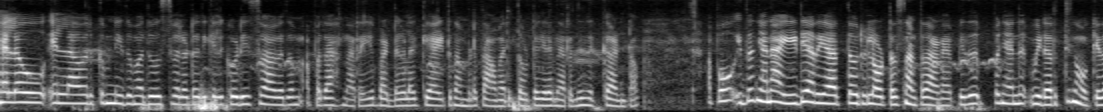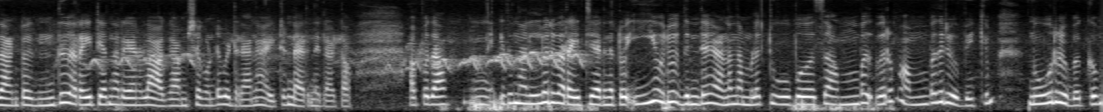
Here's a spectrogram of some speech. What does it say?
ഹലോ എല്ലാവർക്കും നിതു മധുസ് വെലോട്ട് ഒരിക്കൽ കൂടി സ്വാഗതം. അപ്പോൾ ദാ നിറയെ ബഡ്ഡുകളൊക്കെ ആയിട്ട് നമ്മുടെ താമരത്തോട്ട് ഇങ്ങനെ നിറഞ്ഞ് നിൽക്കുകയാണ് കേട്ടോ അപ്പോൾ ഇത് ഞാൻ ഐഡിയ അറിയാത്ത ഒരു ലോട്ടസ് നട്ടതാണ്. അപ്പോൾ ഇത് ഇപ്പോൾ ഞാൻ വിടർത്തി നോക്കിയതാണ് കേട്ടോ. എന്ത് വെറൈറ്റി ആണെന്ന് അറിയാനുള്ള ആകാംക്ഷ കൊണ്ട് വിടരാനായിട്ടുണ്ടായിരുന്നില്ല കേട്ടോ. അപ്പോൾ ഇതാ ഇത് നല്ലൊരു വെറൈറ്റി ആയിരുന്നു കേട്ടോ ഈ ഒരു ഇതിന്റെയാണ് നമ്മൾ ട്യൂബേഴ്സ് അമ്പത് വെറും അമ്പത് രൂപയ്ക്കും നൂറ് രൂപയ്ക്കും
